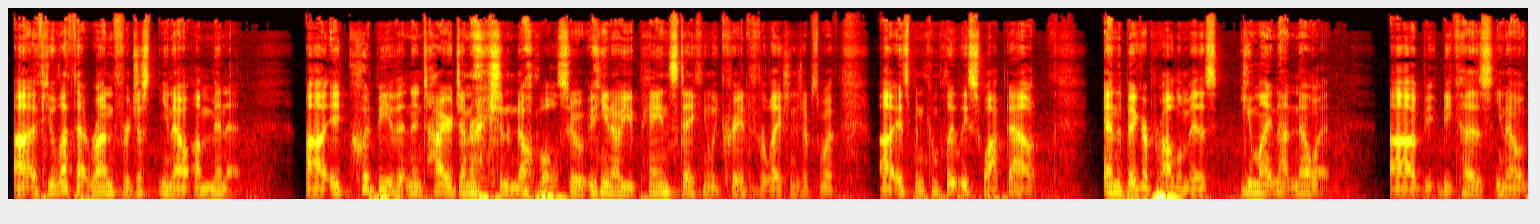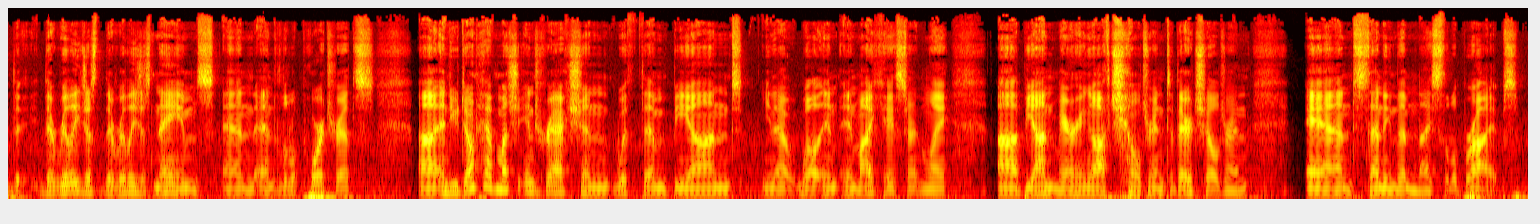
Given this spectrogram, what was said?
uh, if you let that run for just you know a minute, uh, it could be that an entire generation of nobles who you know you painstakingly created relationships with, uh, it's been completely swapped out. And the bigger problem is you might not know it, uh, be- because you know th- they're really just they're really just names and and little portraits, uh, and you don't have much interaction with them beyond you know well in in my case certainly, uh, beyond marrying off children to their children, and sending them nice little bribes.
